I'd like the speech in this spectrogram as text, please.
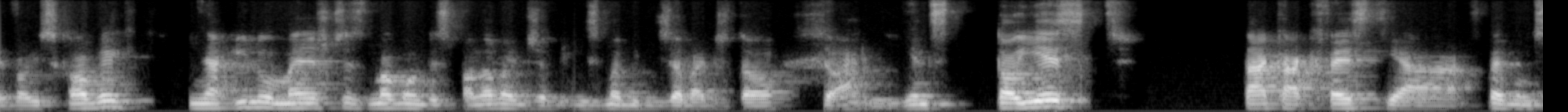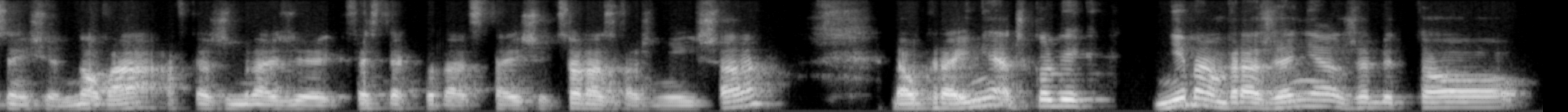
e, wojskowych i na ilu mężczyzn mogą dysponować, żeby ich zmobilizować do, do armii. Więc to jest taka kwestia w pewnym sensie nowa, a w każdym razie kwestia, która staje się coraz ważniejsza na Ukrainie, aczkolwiek nie mam wrażenia, żeby to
